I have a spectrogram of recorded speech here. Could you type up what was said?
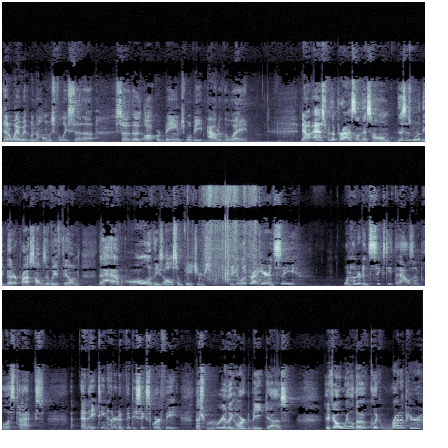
done away with when the home is fully set up. So those awkward beams will be out of the way. Now, as for the price on this home, this is one of the better priced homes that we've filmed that have all of these awesome features. You can look right here and see 160,000 plus tax at 1,856 square feet. That's really hard to beat, guys. If y'all will though, click right up here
